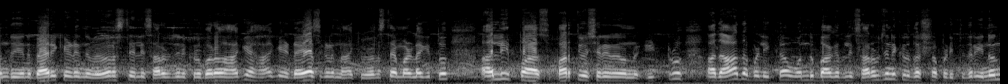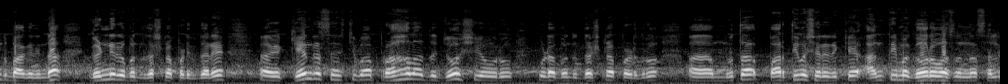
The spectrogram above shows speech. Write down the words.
ಒಂದು ಏನು ಬ್ಯಾರಿಕೇಡಿನ ವ್ಯವಸ್ಥೆಯಲ್ಲಿ ಸಾರ್ವಜನಿಕರು ಬರೋ ಹಾಗೆ ಹಾಗೆ ಡಯಾಸ್ಗಳನ್ನು ಹಾಕಿ ವ್ಯವಸ್ಥೆ ಮಾಡಲಾಗಿತ್ತು. ಅಲ್ಲಿ ಪಾಸ್ ಪಾರ್ಥಿವ ಶರೀರವನ್ನು ಇಟ್ಟರು. ಅದಾದ ಬಳಿಕ ಒಂದು ಭಾಗದಲ್ಲಿ ಸಾರ್ವಜನಿಕರು ದರ್ಶನ ಪಡೀತಿದ್ದಾರೆ. ಇನ್ನೊಂದು ಭಾಗದಿಂದ ಗಣ್ಯರು ಬಂದು ದರ್ಶನ ಪಡೆದಿದ್ದಾರೆ ಕೇಂದ್ರ ಸಚಿವ ಪ್ರಹ್ಲಾದ್ ಜೋಶಿ ಅವರು ಕೂಡ ಬಂದು ದರ್ಶನ ಪಡೆದರು. ಮೃತ ಪಾರ್ಥಿವ ಶರೀರಕ್ಕೆ ಅಂತಿಮ ಗೌರವವನ್ನು ಸಲ್,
